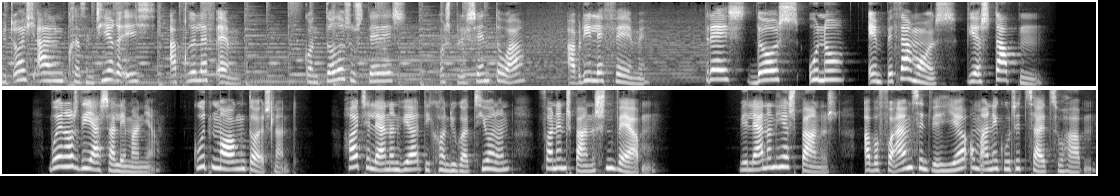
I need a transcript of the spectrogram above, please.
Mit euch allen präsentiere ich April FM. Con todos ustedes os presento a Abril FM. 3, 2, 1, empezamos! Wir starten! Buenos días Alemania. Guten Morgen Deutschland. Heute lernen wir die Konjugationen von den spanischen Verben. Wir lernen hier Spanisch, aber vor allem sind wir hier, um eine gute Zeit zu haben.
